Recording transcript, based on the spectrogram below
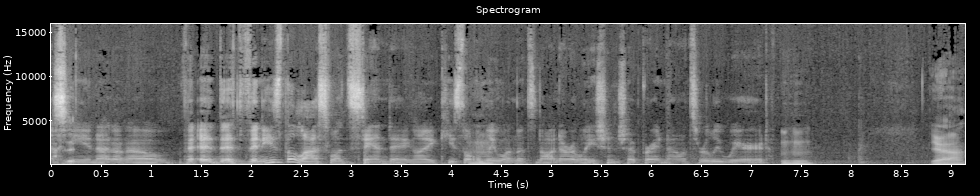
mean, I don't know. Vi- It, it, Vinny's the last one standing. Like, he's the only one that's not in a relationship right now. It's really weird. Mm-hmm. Yeah.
